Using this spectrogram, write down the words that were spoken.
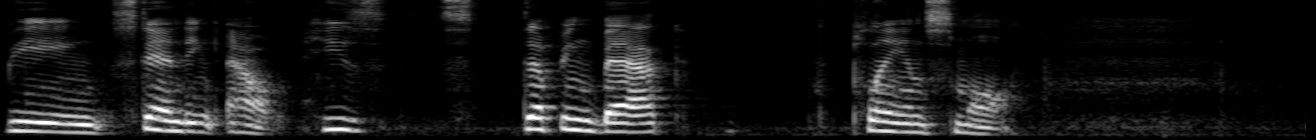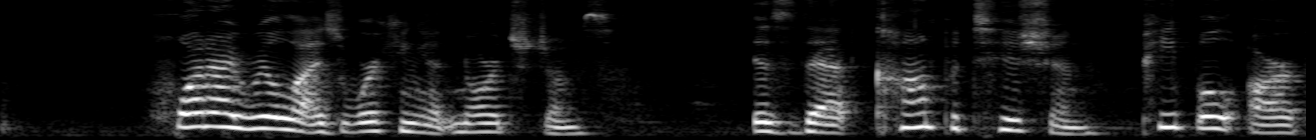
being standing out, he's stepping back, playing small. What I realized working at Nordstrom's is that competition, people are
